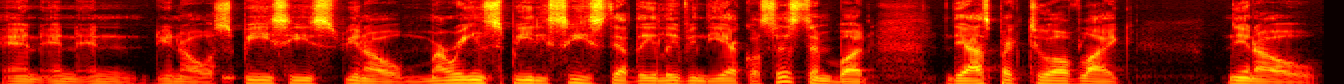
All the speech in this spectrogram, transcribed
and and and you know species you know marine species that they live in the ecosystem but the aspect too of like you know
